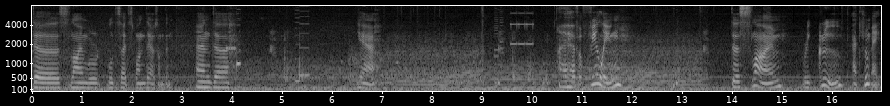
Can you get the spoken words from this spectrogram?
the slime will, will decide to spawn there or something. And, uh, yeah. I have a feeling the slime regrew at room 8.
